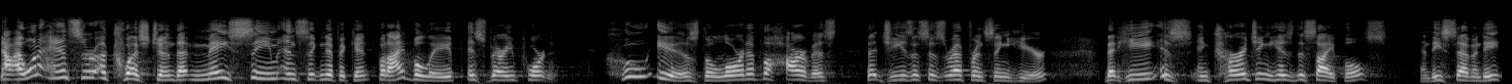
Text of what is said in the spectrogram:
Now, I want to answer a question that may seem insignificant, but I believe is very important. Who is the Lord of the harvest that Jesus is referencing here? That he is encouraging his disciples, and these 70,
